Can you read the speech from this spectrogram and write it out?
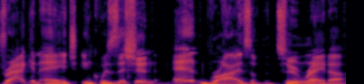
Dragon Age Inquisition, and Rise of the Tomb Raider.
